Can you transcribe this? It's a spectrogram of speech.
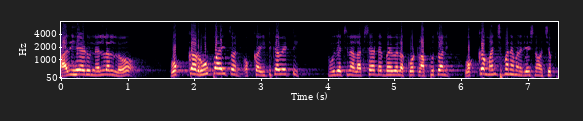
పదిహేడు నెలల్లో ఒక్క రూపాయితో ఒక్క ఇటుక పెట్టి నువ్వు తెచ్చిన లక్ష డెబ్బై వేల కోట్ల అప్పుతోని ఒక్క మంచి పని ఏమైనా చేసినావా చెప్పు.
